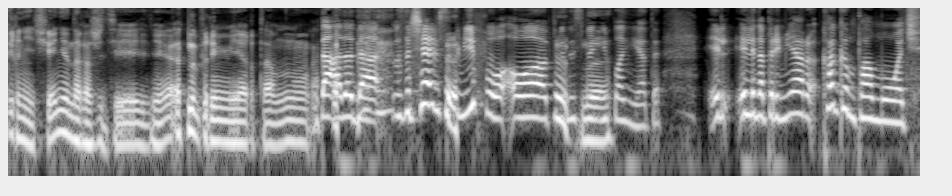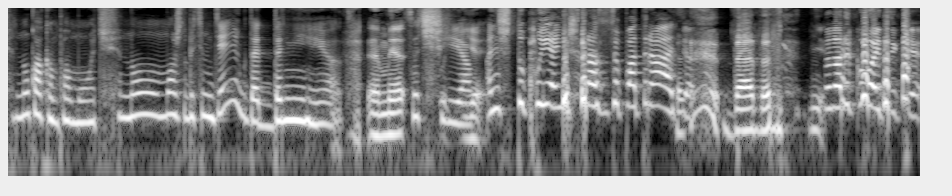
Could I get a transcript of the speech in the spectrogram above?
ограничения на рождение, например, там, ну... Да-да-да, возвращаемся к мифу о перенаселении планеты. Или, или, например, как им помочь? Ну, как им помочь? Ну, может быть, им денег дать? Да нет. Э, Зачем? Они ж тупые, они ж сразу все потратят. Да-да-да. На наркотики.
